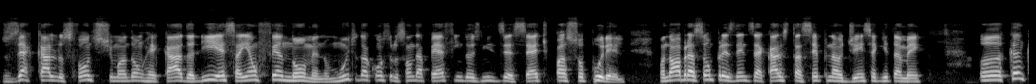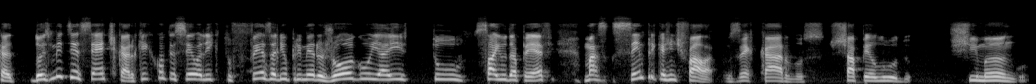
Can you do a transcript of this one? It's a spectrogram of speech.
José Carlos Fontes, te mandou um recado ali. Esse aí é um fenômeno. Muito da construção da PF em 2017 passou por ele. Mandar um abração, presidente Zé Carlos, está sempre na audiência aqui também. Uh, Kanka, 2017, cara, o que, que aconteceu ali que tu fez ali o primeiro jogo e aí tu saiu da PF, mas sempre que a gente fala Zé Carlos, Chapeludo, Chimango,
